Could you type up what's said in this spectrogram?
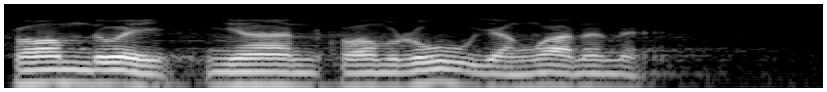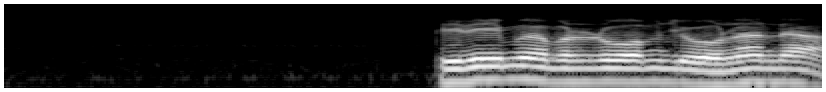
พร้อมด้วยงานความรู้อย่างว่านั่นแหละ ทีนี้เมื่อมันรวมอยู่นั่นแล้ว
